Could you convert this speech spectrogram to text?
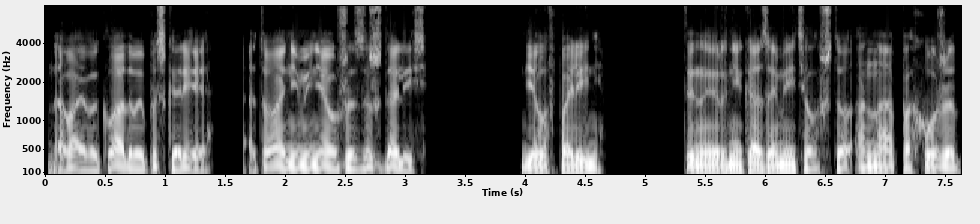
«Давай выкладывай поскорее, а то они меня уже заждались. Дело в Полине. Ты наверняка заметил, что она похожа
